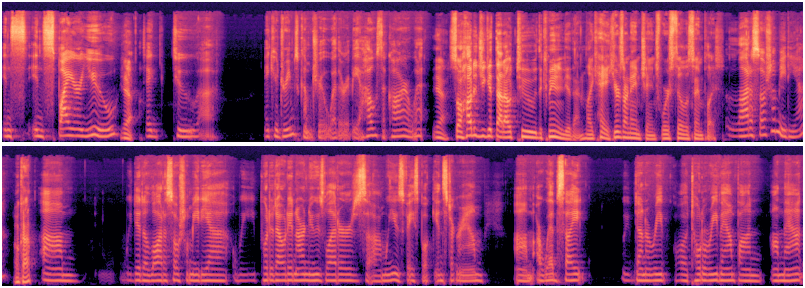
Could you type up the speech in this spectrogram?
ins- inspire you Yeah. to to uh, make your dreams come true, whether it be a house, a car, or what. Yeah. So how did you get that out to the community then? Like, hey, here's our name change. We're still the same place. A lot of social media. Okay. Um, we did a lot of social media. We put it out in our newsletters. Um, we use Facebook, Instagram, um, our website. We've done a, re- a total revamp on on that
